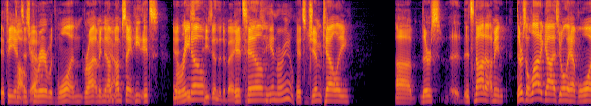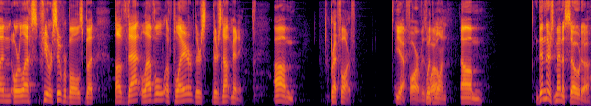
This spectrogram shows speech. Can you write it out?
If he ends Oh, his yeah. career with one, right? I mean, I'm, I'm saying he it's Yeah, he's- Marino. he's, in the debate. It's him. He and Marino. It's Jim Kelly. Uh, there's, it's not. A, I mean, there's a lot of guys who only have one or less fewer Super Bowls, but of that level of player, there's there's not many. um, Brett Favre yeah, Favre as with well. one. Um, then there's Minnesota,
